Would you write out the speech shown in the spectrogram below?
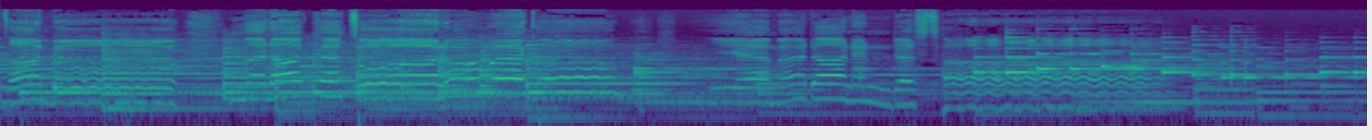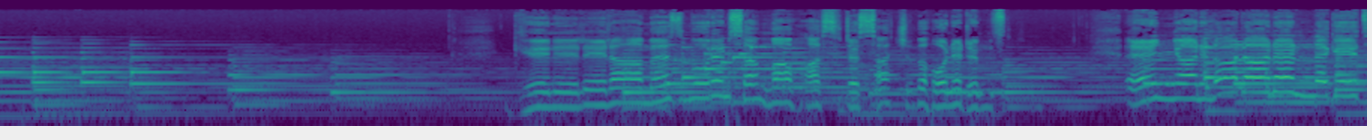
ያዳምጣሉ መላከቶ አላወቁም የመዳንን ደስታ ግን ሌላ መዝሙርን ሰማሁ። አስደሳች በሆነ ድምፅ እኛን ላዳነን ለጌታ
